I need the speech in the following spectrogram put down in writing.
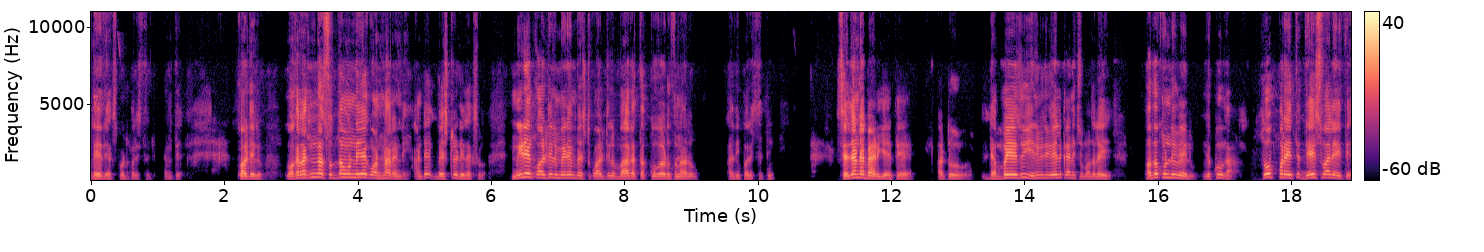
లేదు ఎక్స్పోర్ట్ పరిస్థితి. అంతే. క్వాలిటీలు. ఒక రకంగా శుద్ధం ఉండయే కొంటున్నారండి. అంటే బెస్ట్ డీలక్స్లు. మీడియం క్వాలిటీలు మీడియం బెస్ట్ క్వాలిటీలు బాగా తక్కువగా అడుగుతున్నారు. అది పరిస్థితి. సెజెండా బ్యాడ్గా అయితే అటు డెబ్బై ఐదు ఎనిమిది వేలు కానించి మొదలై పదకొండు వేలు ఎక్కువగా. సూపర్ అయితే దేశవాళీ అయితే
